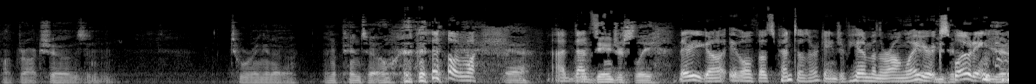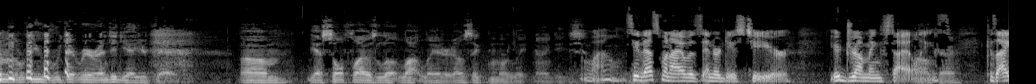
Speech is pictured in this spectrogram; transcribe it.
punk rock shows and touring in a in a Pinto. oh, wow. yeah, Uh, that's dangerously. there. You go. Well, those Pintos are dangerous. If you hit them in the wrong way, you're You hit- exploding. You, hit 'em- you get rear-ended, yeah, you're dead. Um, yeah, Soulfly was a lot later. That was like more late 90s. Wow. See, that's when I was introduced to your your drumming stylings. Okay. Because I,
